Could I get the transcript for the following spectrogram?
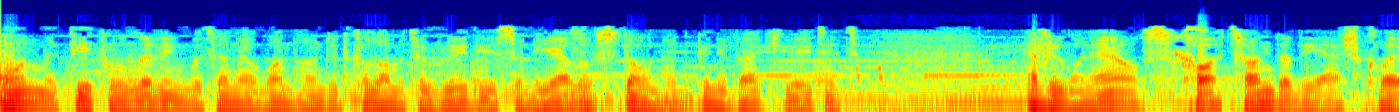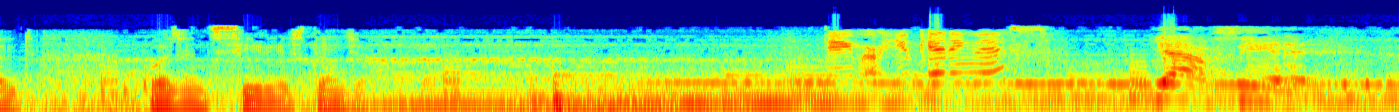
Only people living within a 100 kilometre radius of Yellowstone had been evacuated. Everyone else, caught under the ash cloud, was in serious danger. Dave, are you getting this? Yeah, I'm seeing it.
